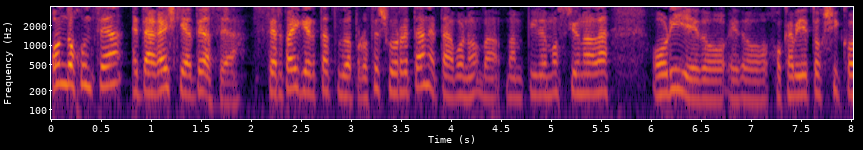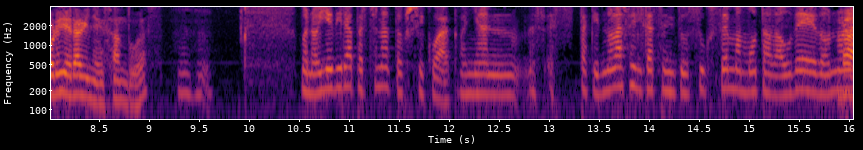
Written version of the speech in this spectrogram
ondo juntzea eta gaizki ateazea. Zerbait gertatu da prozesu horretan, eta, bueno, ba, vampiro emozionala hori edo, edo jokabide toksiko hori eragina izan du, ez? Mhm. Bueno, hie dira pertsona toksikoak, baina ez, ez dakit, nola sailkatzen dituzuk zema mota daude edo nola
